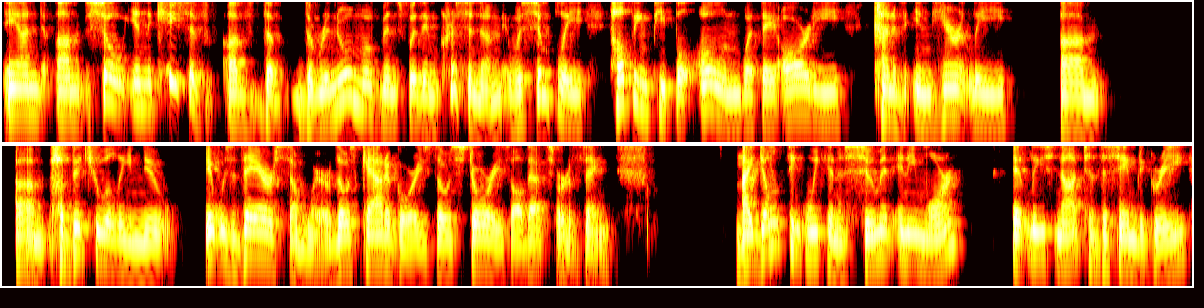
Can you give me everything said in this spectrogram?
And um, so, in the case of of the the renewal movements within Christendom, it was simply helping people own what they already kind of inherently um, um, habitually knew. It was there somewhere, those categories, those stories, all that sort of thing. Mm-hmm. I don't think we can assume it anymore, at least not to the same degree.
